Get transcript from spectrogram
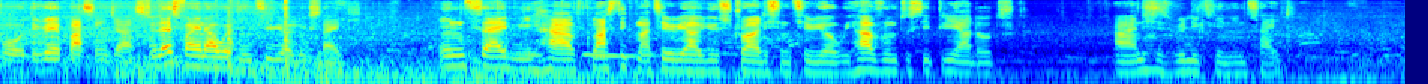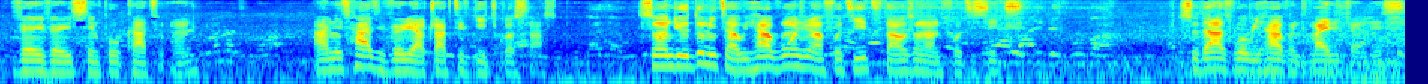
for the rear passengers. So let's find out what the interior looks like. Inside we have plastic material used throughout this interior. We have room to seat three adults. And this is really clean inside. Very very simple car to own. And it has a very attractive gauge cluster so on the odometer we have 148,046 so that's what we have on the mileage on this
